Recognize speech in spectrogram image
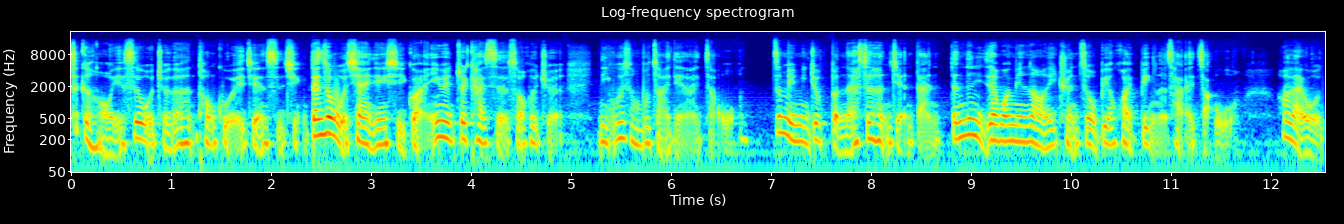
这个哦，也是我觉得很痛苦的一件事情。但是我现在已经习惯，因为最开始的时候会觉得，你为什么不早一点来找我？这明明就本来是很简单，但是你在外面绕了一圈之后变坏病了才来找我。后来我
